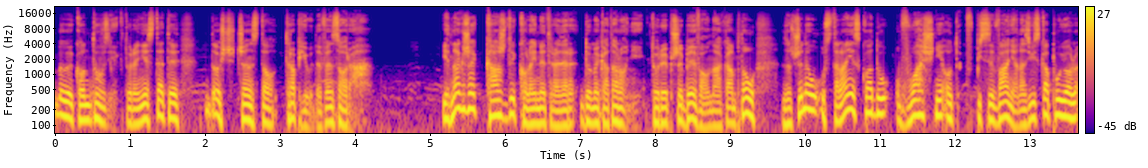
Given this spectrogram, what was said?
były kontuzje, które niestety dość często trapiły defensora. Jednakże każdy kolejny trener Dumy Katalonii, który przybywał na Camp Nou, zaczynał ustalanie składu właśnie od wpisywania nazwiska Pujol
